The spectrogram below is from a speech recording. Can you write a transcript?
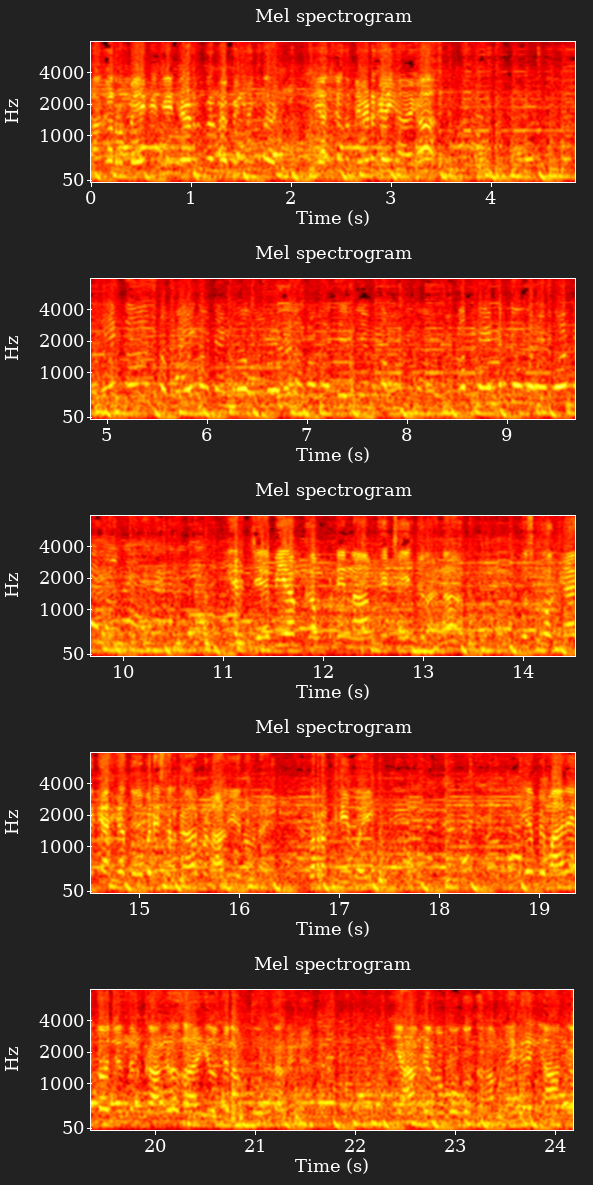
अगर रुपए की चीज़ डेढ़ रुपए में बिकेगी तो जीएसटी तो डेढ़ का ही आएगा। सफ़ाई का टेंडर ऑलरेडी लगा हुआ है जेबीएम कंपनी का। अब टेंडर के ऊपर एक और टेंडर ये जेबीएम कंपनी नाम की चीज़ जो है ना उसको क्या कह के दो बड़ी सरकार बना ली इन्होंने और रखी वही। ये बीमारी तो जिस दिन कांग्रेस आएगी, उस दिन हम दूर करेंगे। यहाँ के लोगों को काम देंगे यहाँ के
